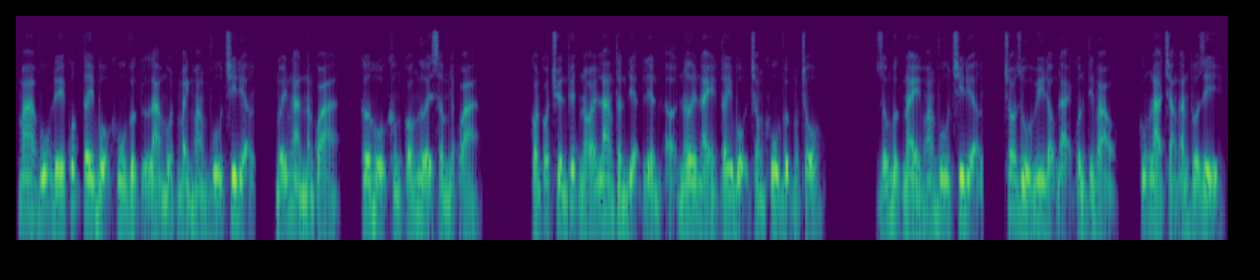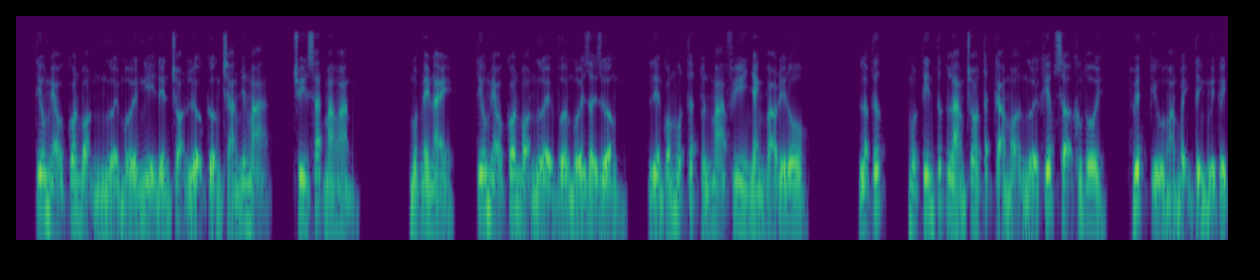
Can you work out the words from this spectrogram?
Ma vũ đế quốc tây bộ khu vực là một mảnh hoang vu chi địa mấy ngàn năm qua cơ hồ không có người xâm nhập qua còn có truyền thuyết nói lang thần điện liền ở nơi này tây bộ trong khu vực một chỗ. Giống bực này hoang vu chi địa, cho dù huy động đại quân tiến vào, cũng là chẳng ăn thua gì, tiêu mẹo con bọn người mới nghĩ đến chọn lựa cường tráng nhân mã, truy sát ma hoàng. Một ngày này, tiêu mẹo con bọn người vừa mới rời giường, liền có một thất tuấn mã phi nhanh vào đế đô. Lập tức, một tin tức làm cho tất cả mọi người khiếp sợ không thôi, huyết cựu hoàng bệnh tình nguy kịch.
